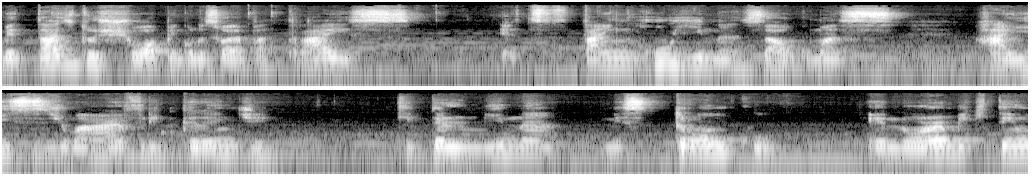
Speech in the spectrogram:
Metade do shopping, quando você olha pra trás, está em ruínas. Algumas raízes de uma árvore grande que termina nesse tronco enorme que tem um,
